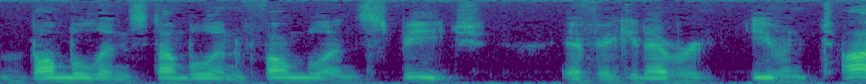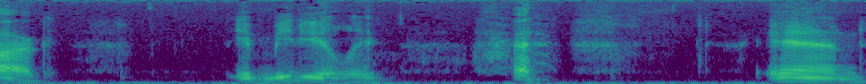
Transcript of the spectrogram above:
bumble and stumble and fumble and speech, if he can ever even talk, immediately. and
